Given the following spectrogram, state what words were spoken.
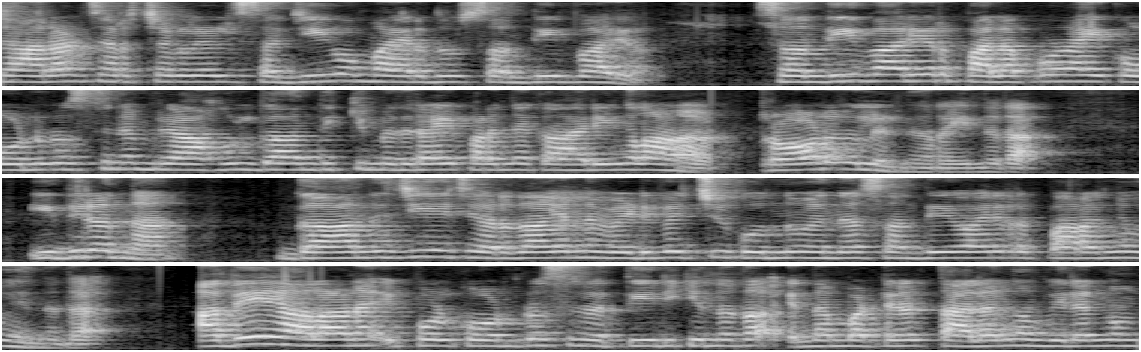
ചാനൽ ചർച്ചകളിൽ സജീവമായിരുന്നു സന്ദീപ് വാര്യർ. സന്ദീപ് വാര്യർ പലപ്പോഴായി കോൺഗ്രസിനും രാഹുൽ ഗാന്ധിക്കും ഗാന്ധിക്കുമെതിരായി പറഞ്ഞ കാര്യങ്ങളാണ് ട്രോളുകളിൽ നിറയുന്നത്. ഇതിലൊന്ന് ഗാന്ധിജിയെ ചെറുതായൊന്ന് വെടിവെച്ചു കൊന്നു എന്ന് സന്ദീപ് വാര്യർ പറഞ്ഞു എന്നത്. അതേ ആളാണ് ഇപ്പോൾ കോൺഗ്രസിൽ എത്തിയിരിക്കുന്നത് എന്ന മട്ടിൽ തലങ്ങും വിലങ്ങും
